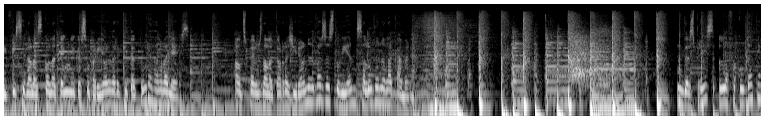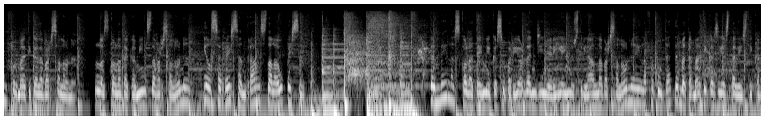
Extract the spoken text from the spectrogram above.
l'edifici de l'Escola Tècnica Superior d'Arquitectura del Vallès. Als peus de la Torre Girona, dos estudiants saluden a la càmera. Després, la Facultat d'Informàtica de Barcelona, l'Escola de Camins de Barcelona i els serveis centrals de la UPC. També l'Escola Tècnica Superior d'Enginyeria Industrial de Barcelona i la Facultat de Matemàtiques i Estadística.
